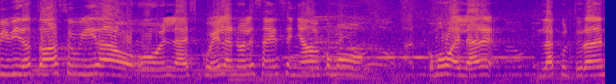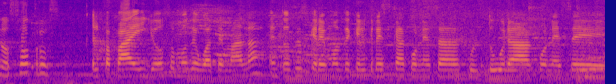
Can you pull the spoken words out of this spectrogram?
vivido toda su vida o, en la escuela no les han enseñado cómo, cómo bailar la cultura de nosotros. El papá y yo somos de Guatemala, entonces queremos de que él crezca con esa cultura, con ese,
